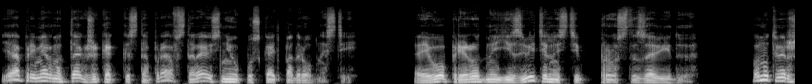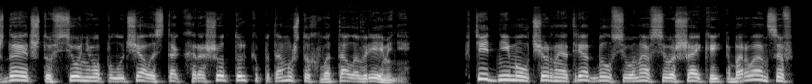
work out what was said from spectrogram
Я примерно так же, как Костоправ, стараюсь не упускать подробностей. А его природной язвительности просто завидую. Он утверждает, что все у него получалось так хорошо только потому, что хватало времени. В те дни, мол, черный отряд был всего-навсего шайкой оборванцев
